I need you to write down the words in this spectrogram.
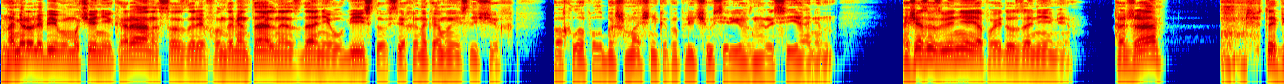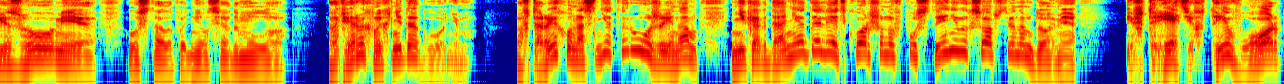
на миролюбивом учении Корана создали фундаментальное здание убийства всех инакомыслящих. Похлопал башмачника по плечу серьезный россиянин. А сейчас, извини, я пойду за ними. Хаджа? Это безумие, устало поднялся Дамуло. Во-первых, мы их не догоним. Во-вторых, у нас нет оружия, и нам никогда не одолеть коршуна в пустыне в их собственном доме. И в-третьих, ты вор,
